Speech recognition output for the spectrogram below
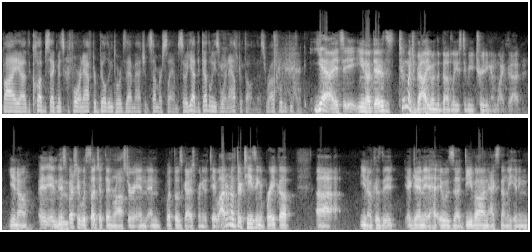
by uh, the club segments before and after, building towards that match at SummerSlam. So yeah, the Dudleys were an afterthought in this. Raj, what did you think? Yeah, it's you know there's too much value in the Dudleys to be treating them like that. You know, and, and Mhm. especially with such a thin roster and and what those guys bring to the table. I don't know if they're teasing a breakup. Uh, you know, because it again it, it was uh, Devon accidentally hitting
